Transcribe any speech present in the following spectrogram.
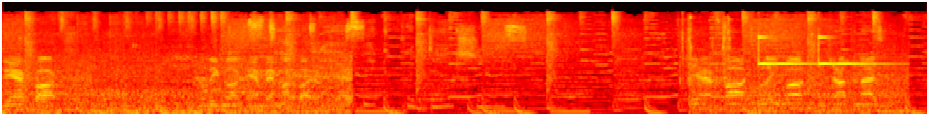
De'Aaron Fox, Malik Monk, and Bam Adebayo. Classic Productions. De'Aaron Fox, Malik Monk, and Jonathan Isaac.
